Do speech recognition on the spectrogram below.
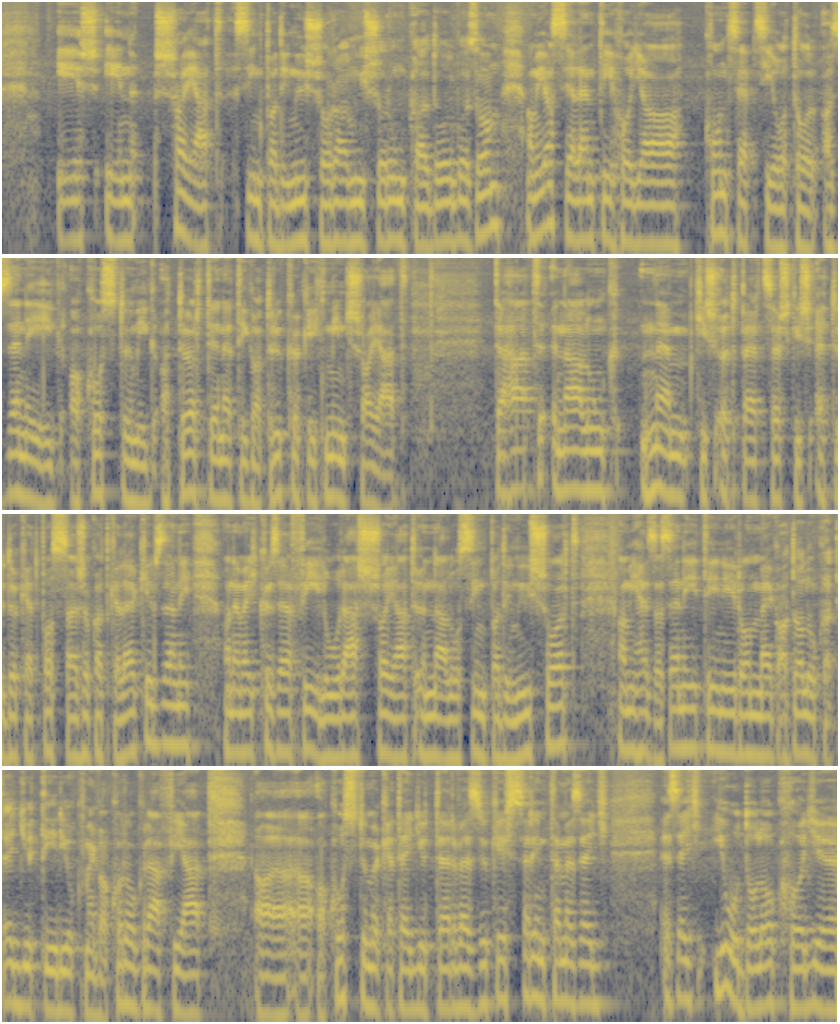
és én saját színpadi műsorral, műsorunkkal dolgozom, ami azt jelenti, hogy a koncepciótól, a zenéig, a kosztümig, a történetig, a trükkökig mind saját. Tehát nálunk nem kis ötperces kis etüdöket, passzázsokat kell elképzelni, hanem egy közel fél órás saját önálló színpadi műsort, amihez a zenét én írom meg, a dalokat együtt írjuk meg, a koreográfiát, a, a, a kosztümöket együtt tervezzük, és szerintem ez egy, ez egy jó dolog, hogy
